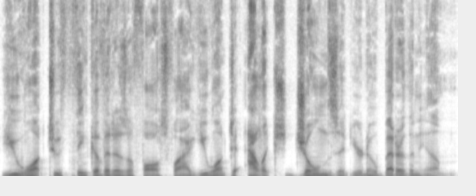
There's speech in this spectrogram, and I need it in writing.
You want to think of it as a false flag. You want to Alex Jones it. You're no better than him.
